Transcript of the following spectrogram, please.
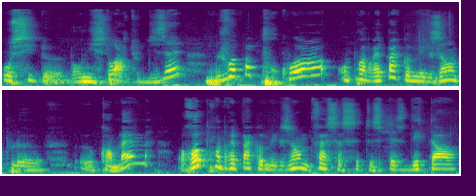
aussi de mon histoire, tu le disais. Je vois pas pourquoi on prendrait pas comme exemple, euh, quand même, reprendrait pas comme exemple face à cette espèce d'état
